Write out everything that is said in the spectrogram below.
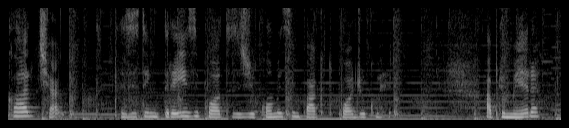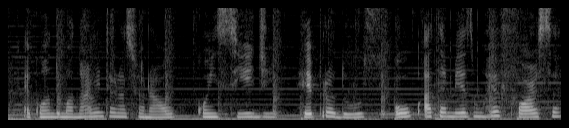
Claro, Tiago. Existem três hipóteses de como esse impacto pode ocorrer. A primeira é quando uma norma internacional coincide, reproduz ou até mesmo reforça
